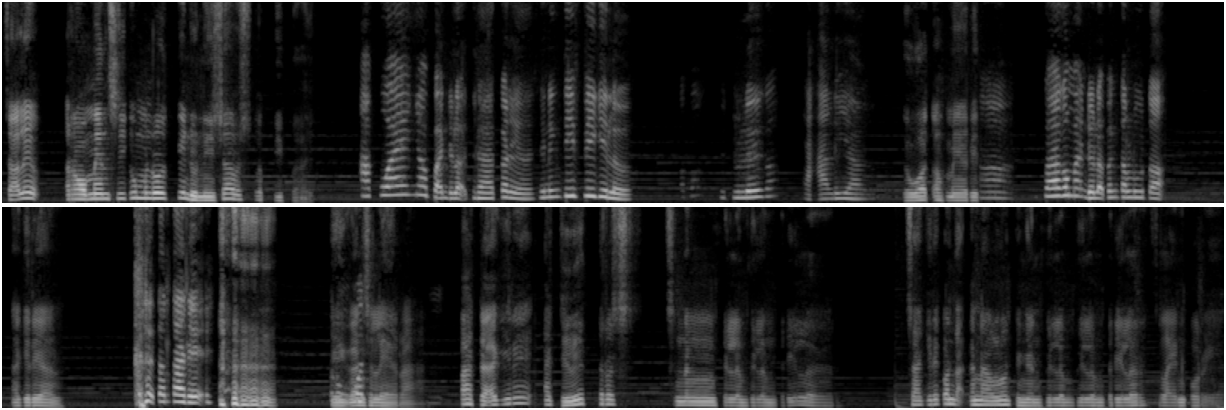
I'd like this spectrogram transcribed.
Soalnya romance itu menurutku Indonesia harus lebih baik. aku aja nyoba ndelok drakor ya, sing TV iki lho. Apa judulnya kok? Ya kali ya. The Word of Merit Ah, aku main ndelok ping telu tok. akhirnya Gak tertarik. ya kan selera pada akhirnya adewe terus seneng film-film thriller Terus akhirnya kon tak kenal lo dengan film-film thriller selain Korea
